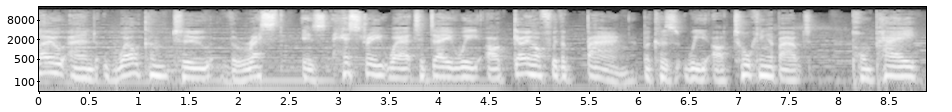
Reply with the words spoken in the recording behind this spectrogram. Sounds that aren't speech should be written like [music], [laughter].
Hello and welcome to The Rest is History, where today we are going off with a bang because we are talking about Pompeii,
